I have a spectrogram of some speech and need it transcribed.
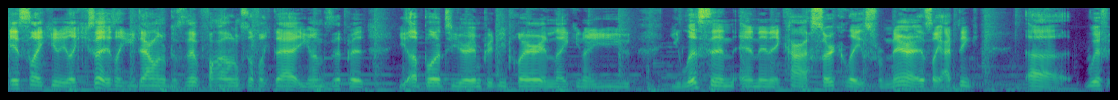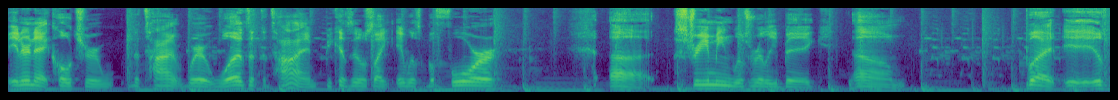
it's like you know, like you said, it's like you download the zip file and stuff like that. You unzip it, you upload it to your MP3 player, and like you know, you you listen, and then it kind of circulates from there. It's like I think uh, with internet culture, the time where it was at the time, because it was like it was before uh, streaming was really big. Um, but it, it was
